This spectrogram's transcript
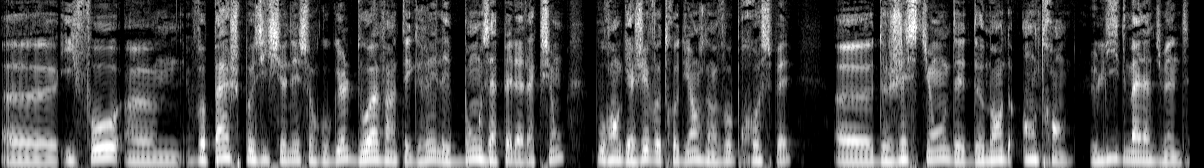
vos pages positionnées sur Google doivent intégrer les bons appels à l'action pour engager votre audience dans vos prospects euh, de gestion des demandes entrantes, le lead management.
